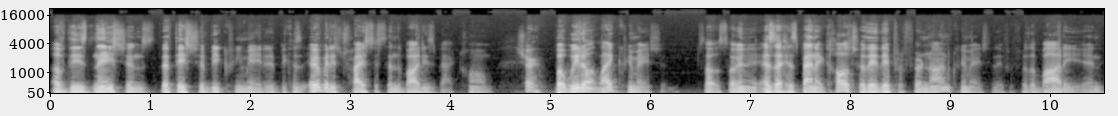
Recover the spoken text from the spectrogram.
of these nations that they should be cremated because everybody tries to send the bodies back home. Sure. But we don't like cremation. So, so in- as a Hispanic culture, they, they prefer non-cremation. They prefer the body, and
